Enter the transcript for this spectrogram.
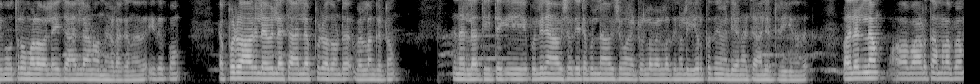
ഈ മൂത്രവും വളവും എല്ലാം ഈ ചാലിലാണ് വന്ന് കിടക്കുന്നത്. ഇതിപ്പം എപ്പോഴും ആ ഒരു ലെവലിൽ ചാനൽ എപ്പോഴും അതുകൊണ്ട് വെള്ളം കിട്ടും. ഇതിനെല്ലാം തീറ്റയ്ക്ക് ഈ പുല്ലിന് ആവശ്യം തീറ്റ പുല്ലിന് ആവശ്യമായിട്ടുള്ള വെള്ളത്തിനുള്ള ഈർപ്പത്തിന് വേണ്ടിയാണ് ആ ചാലിട്ടിരിക്കുന്നത് അപ്പോൾ അതിലെല്ലാം ആ പാടത്ത് നമ്മളിപ്പം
